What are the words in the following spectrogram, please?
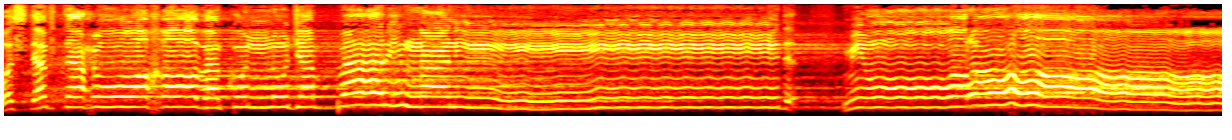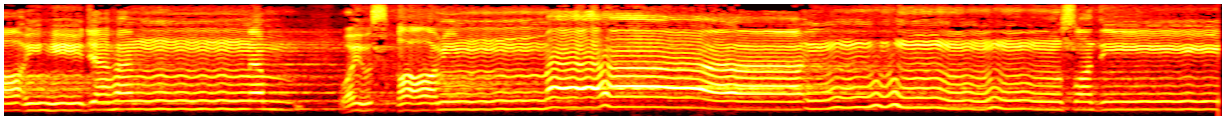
واستفتحوا وخاب كل جبار عنيد من ورائه جهنم ويسقى من ماء صديد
